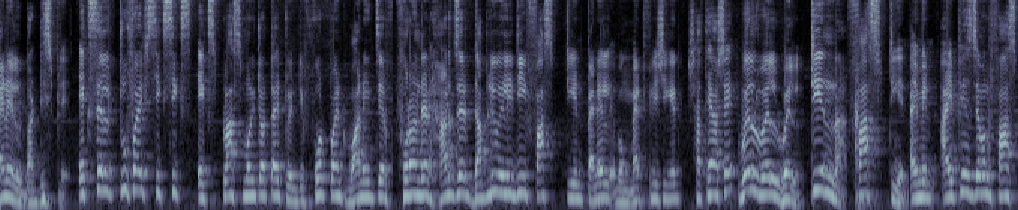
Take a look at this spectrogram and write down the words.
প্যানেল বা display XL two five six six X plus মনিটরটায় টোয়েন্টি ফোর পয়েন্ট ওয়ান ইঞ্চের ফোর হান্ড্রেড হার্জের W LED fast TN panel এবং ম্যাট ফিনিশিং এর সাথে আসে। ওয়েল ওয়েল ওয়েল টিএন না fast TN I mean IPS যেমন ফাস্ট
